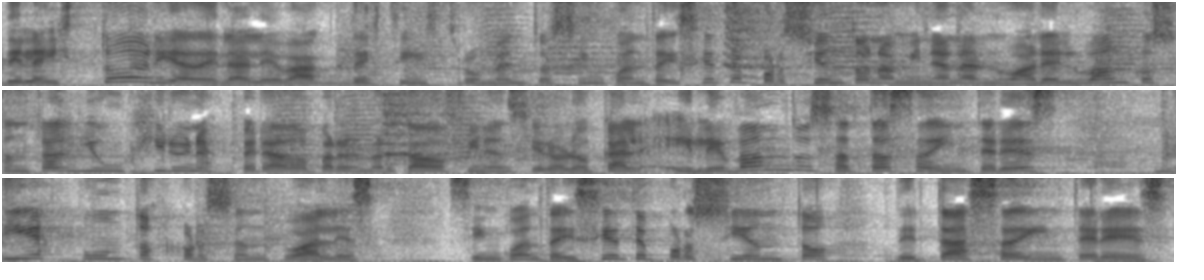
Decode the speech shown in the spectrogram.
de la historia de la LEVAC, de este instrumento, 57% nominal anual. El Banco Central dio un giro inesperado para el mercado financiero local, elevando esa tasa de interés 10 puntos porcentuales, 57% de tasa de interés.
